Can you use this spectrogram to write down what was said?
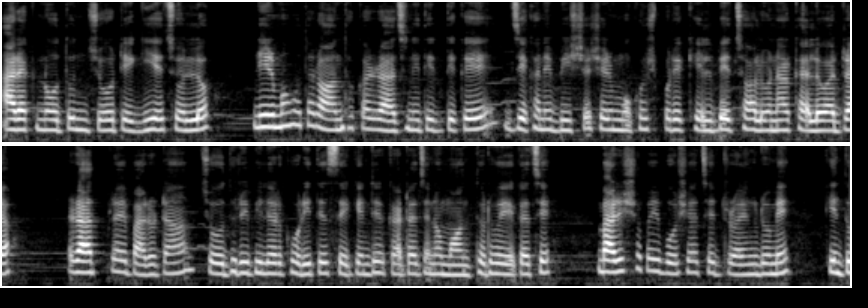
আর এক নতুন জোট এগিয়ে চলল। নির্মমতার অন্ধকার রাজনীতির দিকে, যেখানে বিশ্বাসের মুখোশ পরে খেলবে ছলনার খেলোয়াড়রা। রাত প্রায় বারোটা, চৌধুরী ভিলার ঘড়িতে সেকেন্ডের কাটা যেন মন্থর হয়ে গেছে। বাড়ির সবাই বসে আছে ড্রয়িং রুমে, কিন্তু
